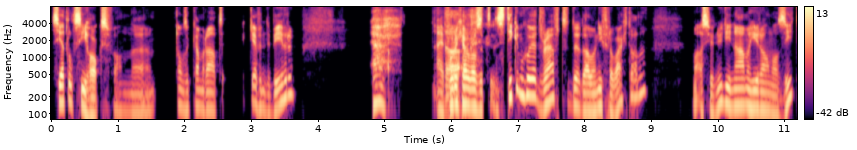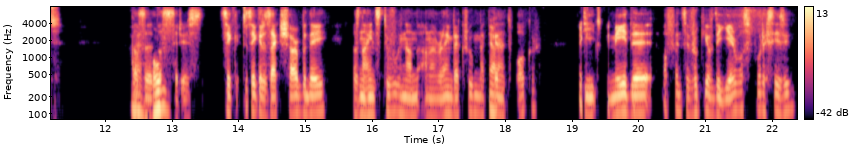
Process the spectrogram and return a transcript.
Seattle Seahawks van onze kameraad Kevin de Beveren. Ja, vorig jaar was het een stiekem goede draft dat we niet verwacht hadden. Maar als je nu die namen hier allemaal ziet, dat is, uh, dat is serieus. Zeker, zeker Zach Charbonnet. Dat is nog eens toevoegen aan, aan een running back room met ja. Kenneth Walker. Die ik, ik, mede Offensive Rookie of the Year was vorig seizoen.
